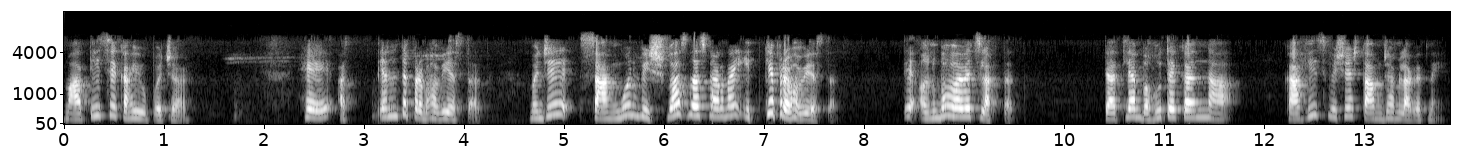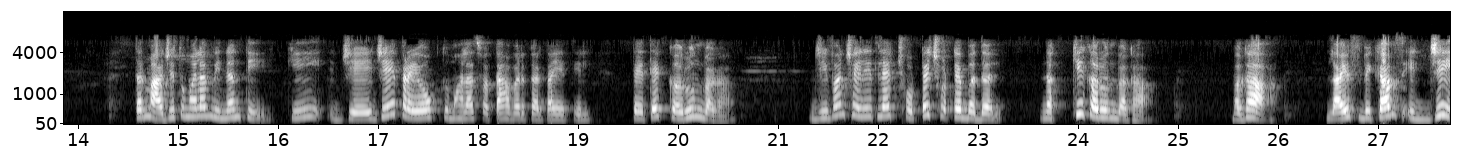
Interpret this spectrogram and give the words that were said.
मातीचे काही उपचार हे अत्यंत प्रभावी असतात. म्हणजे सांगून विश्वास बसणार नाही इतके प्रभावी असतात. ते अनुभवावेच लागतात. त्यातल्या बहुतेकांना काहीच विशेष तामझाम लागत नाही. तर माझी तुम्हाला विनंती की जे जे प्रयोग तुम्हाला स्वतःवर करता येतील ते ते करून बघा. जीवनशैलीतले छोटे छोटे बदल नक्की करून बघा. बघा लाईफ बिकम्स इज्जी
